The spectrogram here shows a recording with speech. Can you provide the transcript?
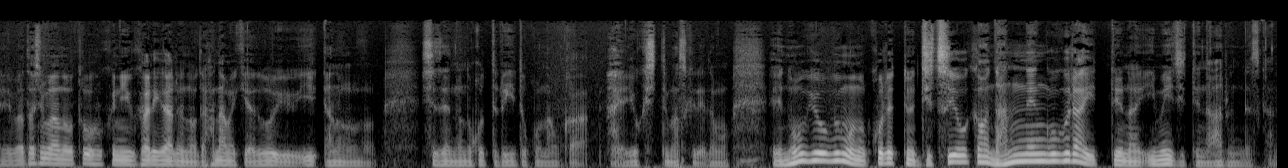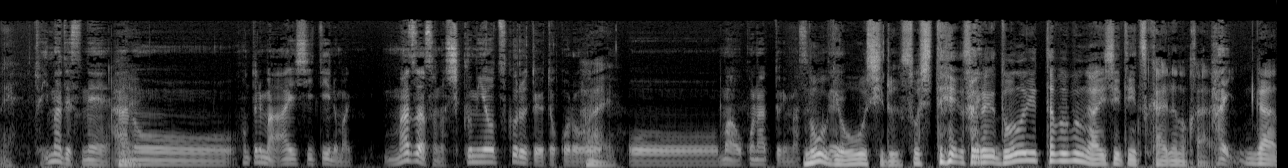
えー、私もあの東北にゆかりがあるので花巻はどういうあの自然の残ってるいいところなのか、はい、えー、よく知ってますけれども、えー、農業部門のこれって実用化は何年後ぐらいっていうのはイメージっていうのはあるんですかね？今ですね、はい、あのー、本当にまあ ICT のまあまずはその仕組みを作るというところを、はい、まあ、行っております農業を知る、そしてそれ、どういった部分が ICT に使えるのか、が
